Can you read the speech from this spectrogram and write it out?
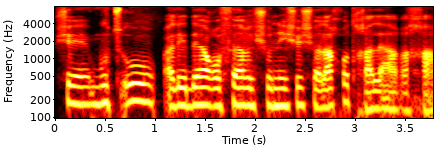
שבוצעו על ידי הרופא הראשוני ששלח אותך להערכה.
